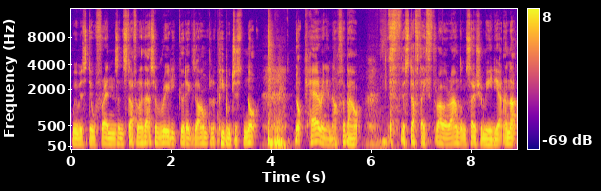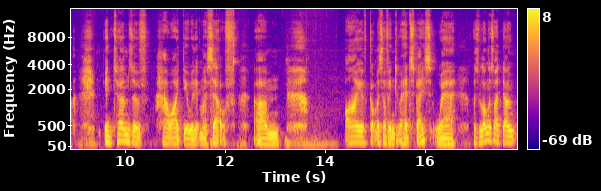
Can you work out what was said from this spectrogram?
we were still friends and stuff. And I that's a really good example of people just not not caring enough about the stuff they throw around on social media. And that, in terms of how I deal with it myself, um, I have got myself into a headspace where, as long as I don't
